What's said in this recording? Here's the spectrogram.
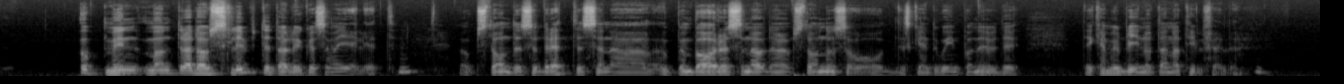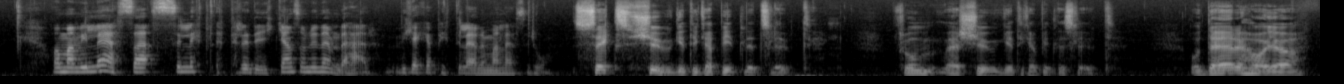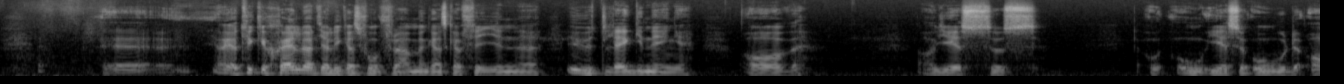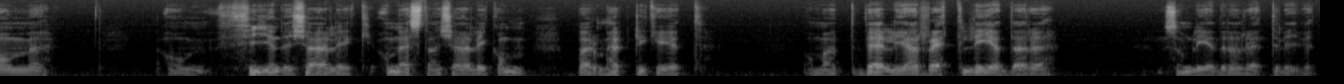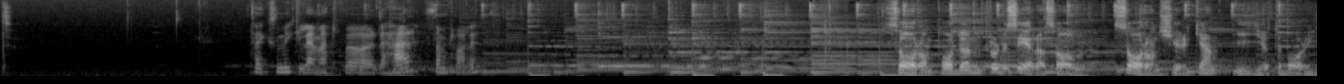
uppmuntrad av slutet av Lukas evangeliet. Mm. Uppståndelseberättelserna, uppenbarelsen av den uppståndelse och det ska jag inte gå in på nu. Det, det kan väl bli något annat tillfälle. Mm. Om man vill läsa slättpredikan som du nämnde här, vilka kapitel är det man läser då? 6.20 till kapitlets slut. Från vers 20 till kapitlets slut. Och där har jag Eh, ja, jag tycker själv att jag lyckas få fram en ganska fin eh, utläggning av, av Jesus, Jesu ord om, eh, om fiendekärlek, om nästankärlek, om barmhärtighet, om att välja rätt ledare som leder en rätt i livet. Tack så mycket Lennart för det här samtalet. Saronpodden produceras av Saronkyrkan i Göteborg.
